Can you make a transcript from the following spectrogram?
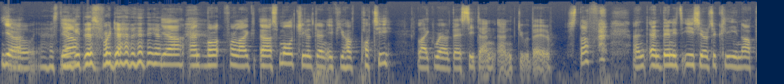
Yeah, so I was thinking yeah. this for that. yeah. yeah, and for, for like uh, small children, if you have potty, like where they sit and, and do their stuff, and and then it's easier to clean up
